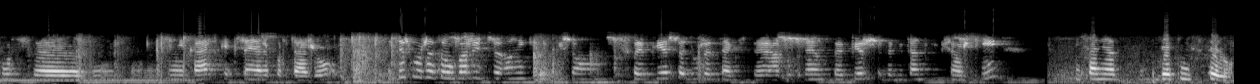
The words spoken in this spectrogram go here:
kursy e, dziennikarskie, pisania reportażu. I też można zauważyć, że oni kiedy piszą swoje pierwsze duże teksty, albo wydają swoje pierwsze debiutanckie książki, pisania w jakimś stylu.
